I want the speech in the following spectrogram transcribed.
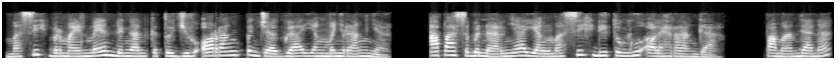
masih bermain-main dengan ketujuh orang penjaga yang menyerangnya. Apa sebenarnya yang masih ditunggu oleh Rangga? Pamandana?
